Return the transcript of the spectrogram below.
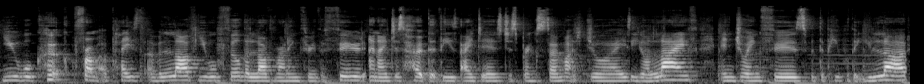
you will cook from a place of love. You will feel the love running through the food. And I just hope that these ideas just bring so much joy to your life, enjoying foods with the people that you love.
